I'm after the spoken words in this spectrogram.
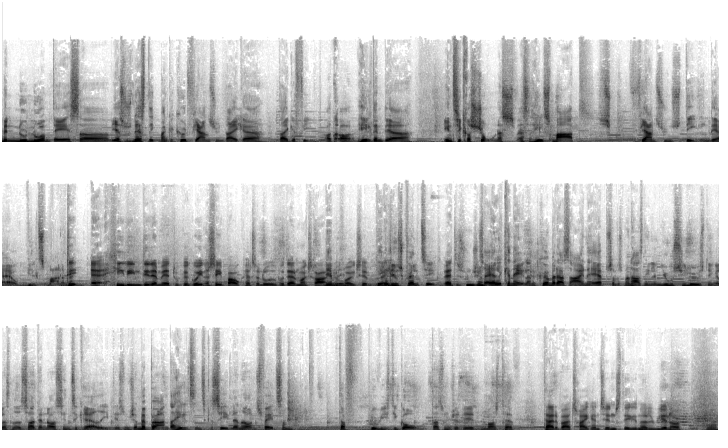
men nu, nu om dagen, så... Jeg synes næsten ikke, man kan købe et fjernsyn, der ikke er, der ikke er fint. Og, og hele den der integration af altså helt smart fjernsynsdelen der er jo vildt smart. Det man- er helt enig. Det der med, at du kan gå ind og se bagkataloget på Danmarks Radio, Nemlig. for eksempel. Det er da livskvalitet. Ja, det synes jeg. Så alle kanalerne kører med deres egne app, så hvis man har sådan en eller anden UC-løsning eller sådan noget, så er den også integreret i det, synes jeg. Med børn, der hele tiden skal se et eller andet åndssvagt, som der blev vist i går, der synes jeg, det er et must-have. Der er det bare at trække antændstikket, når det bliver nok. Ja.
